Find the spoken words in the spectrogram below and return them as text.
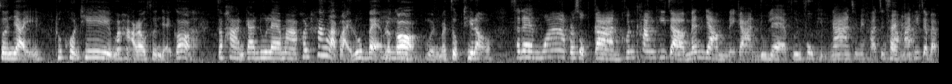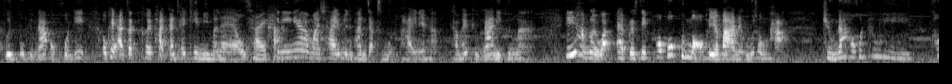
ส่วนใหญ่ทุกคนที่มาหาเราส่วนใหญ่ก็ค่ะ จะผ่านการดูแลมาค่อนข้างหลากหลายรูปแบบอืมแล้วก็เหมือนมาจบที่เรา แสดงว่าประสบการณ์ค่อนข้างที่จะแม่นยำในการดูแลฟื้นฟูผิวหน้าใช่ไหมคะจึงใช่ค่ะสามารถที่จะแบบฟื้นฟูผิวหน้าของคนที่โอเค อาจจะเคยผ่านการใช้เคมีมาแล้ว ใช่ค่ะ ทีนี้เนี่ยมาใช้ผลิตภัณฑ์จากสมุนไพรเนี่ยค่ะทำให้ผิวหน้าดีขึ้นมา ทีนี้ถามหน่อยว่าแอบกระซิบเพราะพวกคุณหมอพยาบาลเนี่ยคุณผู้ชมค่ะ ผิวหน้าเขาค่อนข้างดี เขา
